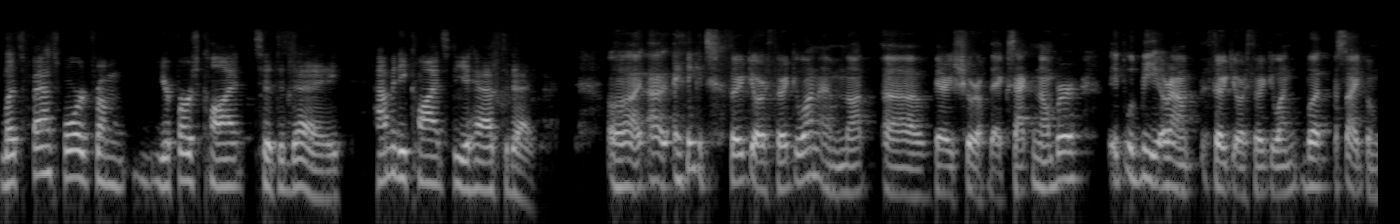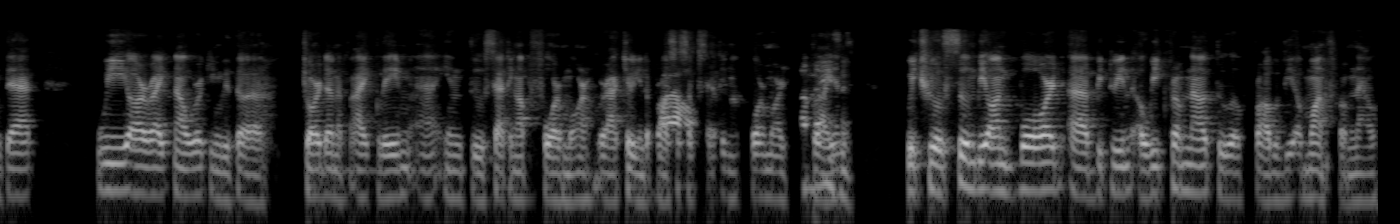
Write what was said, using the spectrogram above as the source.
let's fast forward from your first client to today. How many clients do you have today? Uh, I, I, think it's 30 or 31. I'm not uh, very sure of the exact number. It would be around 30 or 31. But aside from that, we are right now working with uh, Jordan of iClaim uh, into setting up four more. We're actually in the process wow. of setting up four more Amazing. clients, which will soon be on board uh, between a week from now to probably a month from now.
